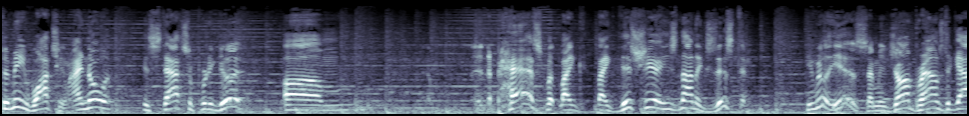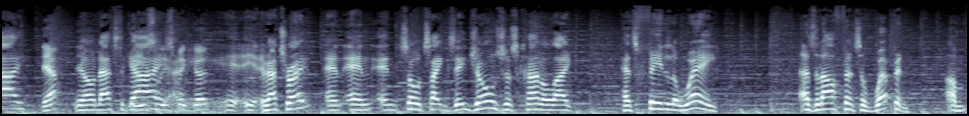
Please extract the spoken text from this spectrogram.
To me, watching him, I know his stats are pretty good. Um, in the past, but like like this year, he's non-existent. He really is. I mean, John Brown's the guy. Yeah. you know that's the guy. Beasley's been I good. eh, That's right. And and and so it's like Zay Jones just kind of like has faded away as an offensive weapon. Um,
